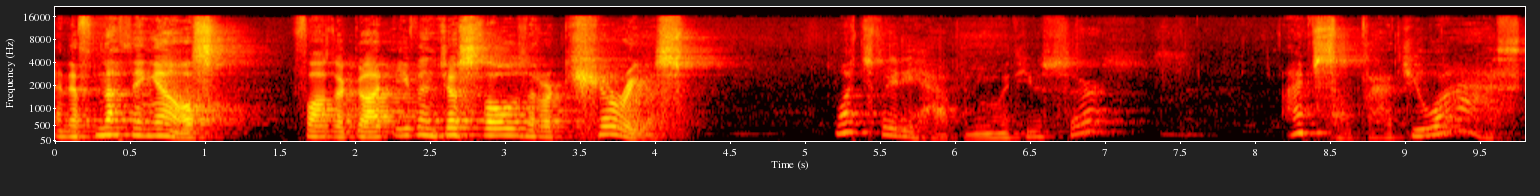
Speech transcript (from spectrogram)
And if nothing else, Father God, even just those that are curious, what's really happening with you, sir? I'm so glad you asked.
